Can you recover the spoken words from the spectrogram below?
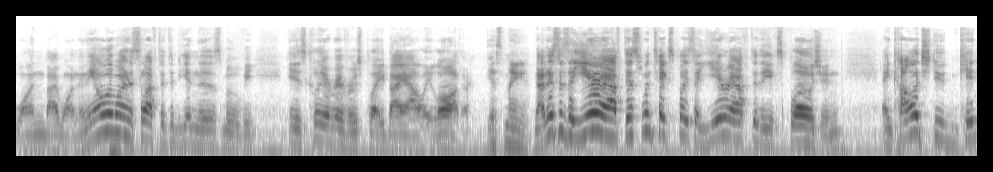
one by one, and the only one that's left at the beginning of this movie is Clear Rivers, played by Ali Larter. Yes, ma'am. Now, this is a year after, this one takes place a year after the explosion, and college student Kim,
